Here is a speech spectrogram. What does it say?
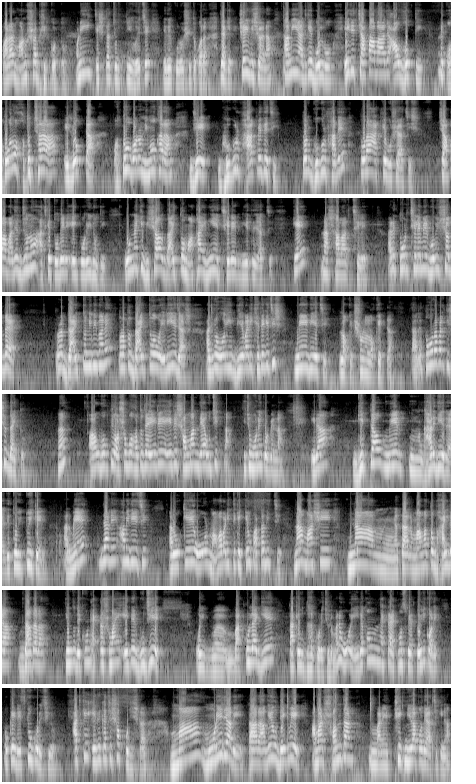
পাড়ার মানুষরা ভিড় করতো। অনেক চেষ্টা চুক্তি হয়েছে এদের কুলসিত করা। যাকে সেই বিষয় না। আমি আজকে বলব, এই যে চাপাবাজ আও ভক্তি মানে কত বড় হতচ্ছাড়া এই লোকটা, কত বড় নিমখারাম যে ঘুঘুর ফাঁদ পেতেছি। তোর ঘুঘুর ফাঁদে তোরা আটকে বসে আছিস। চাপা বাজের জন্য আজকে তোদের এই পরিণতি। ওর নাকি বিশাল দায়িত্ব মাথায় নিয়ে ছেলের বিয়েতে যাচ্ছে। কে? না, শালার ছেলে। আরে তোর ছেলে মেয়ের ভবিষ্যৎ দেখ। তোরা দায়িত্ব নিবি মানে? তোরা তো দায়িত্ব এড়িয়ে যাস। আজকে ওই বিয়ে বাড়ি খেতে গেছিস, মেয়ে দিয়েছে লকেট সোনা লকেটটা। তাহলে তোর আবার কিসের দায়িত্ব? হ্যাঁ? অভক্তি অসভ্য হত যায় এদের এদের সম্মান দেওয়া উচিত না। কিছু মনে করবেন না। এরা গিফটটাও মেয়ের ঘাড়ে দিয়ে দেয় যে তুই তুই কেন? আর মেয়ে জানে, আমি দিয়েছি। আর ওকে ওর মামা বাড়ি থেকে কেউ পাত্তা দিচ্ছে। না মাসি, না তার মামা তো ভাইরা, দাদারা। কিন্তু দেখুন, একটা সময় এদের বুঝিয়ে ওই বাতকুল্লায় গিয়ে তাকে উদ্ধার করেছিল। মানে ও এইরকম একটা অ্যাটমসফিয়ার তৈরি করে, ওকে রেস্কিউ করেছিল। আজকে এদের কাছে সব পরিষ্কার। মা মরে যাবে, তার আগেও দেখবে আমার সন্তান মানে ঠিক নিরাপদে আছে কিনা।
